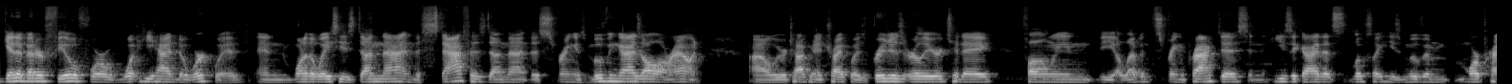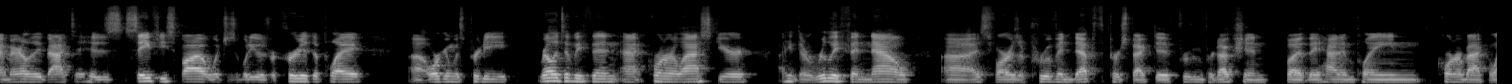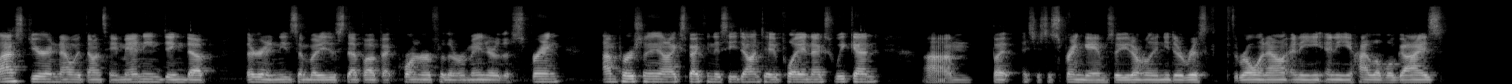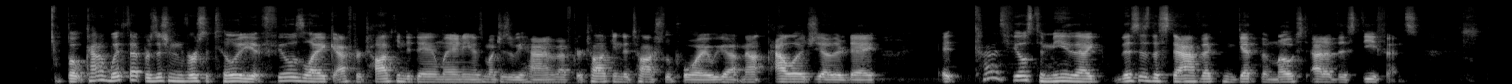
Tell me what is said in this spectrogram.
get a better feel for what he had to work with. And one of the ways he's done that, and the staff has done that this spring, is moving guys all around. Uh, we were talking to Trikweze Bridges earlier today, following the 11th spring practice, and he's a guy that looks like he's moving more primarily back to his safety spot, which is what he was recruited to play. Uh, Oregon was pretty relatively thin at corner last year. I think they're really thin now uh, as far as a proven depth perspective, proven production. But they had him playing cornerback last year, and now with Dontae Manning dinged up, they're going to need somebody to step up at corner for the remainder of the spring. I'm personally not expecting to see Dontae play next weekend, um, but it's just a spring game, so you don't really need to risk throwing out any any high level guys. But kind of with that position versatility, it feels like after talking to Dan Lanning as much as we have, after talking to Tosh Lupoi, we got Matt Powledge the other day it kind of feels to me like this is the staff that can get the most out of this defense.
